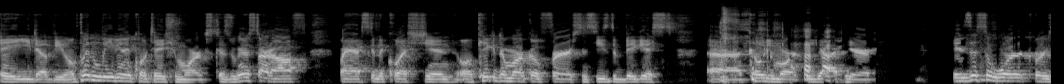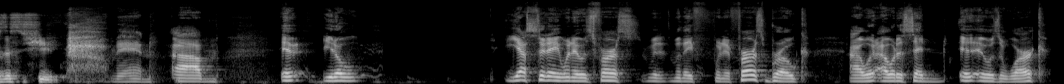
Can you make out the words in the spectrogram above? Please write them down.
AEW. I'm putting leaving in quotation marks because we're going to start off by asking the question. I'll kick it to Marco first since he's the biggest uh, Cody mark we got here. Is this a work or is this a shoot? man. Um, it, you know, yesterday when it was first when, they when it first broke, I would I would have said it, it, was a work,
